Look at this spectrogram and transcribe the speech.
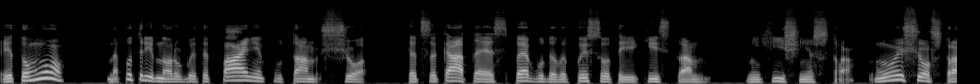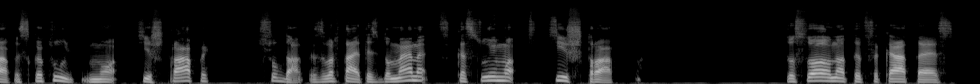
І тому не потрібно робити паніку, там, що ТЦК та СП буде виписувати якісь там міфічні штрафи. Ну і що штрафи? Скасуємо ці штрафи в. Звертайтесь до мене, скасуємо всі штрафи. Стосовно ТЦК та СП.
